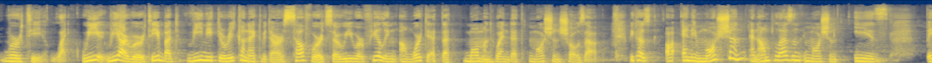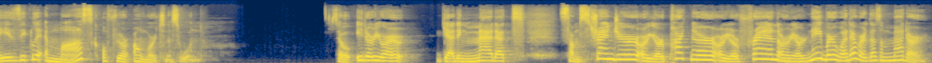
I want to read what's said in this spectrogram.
worthy. Like we we are worthy but we need to reconnect with our self-worth. So we were feeling unworthy at that moment when that emotion shows up. Because uh, an emotion an unpleasant emotion is basically a mask of your unworthiness wound. So either you are getting mad at some stranger or your partner or your friend or your neighbor whatever doesn't matter.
